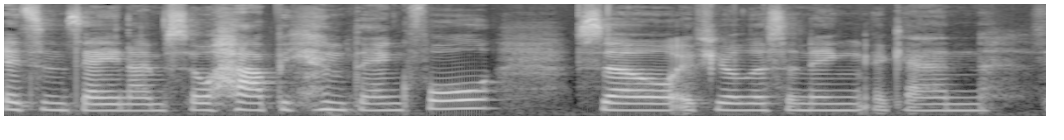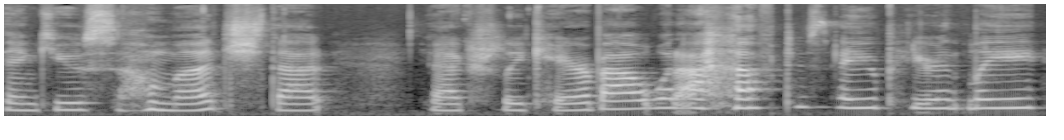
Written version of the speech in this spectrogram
it's insane. I'm so happy and thankful. So if you're listening again, thank you so much that you actually care about what I have to say apparently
